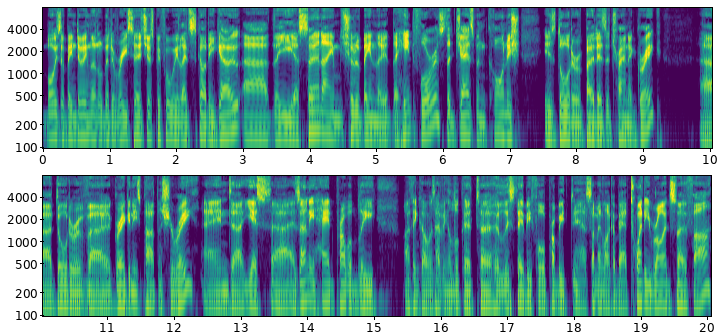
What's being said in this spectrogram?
Boys have been doing a little bit of research just before we let Scotty go. Uh, the uh, surname should have been the, the hint for us that Jasmine Cornish is daughter of Beaudesert trainer Greg uh, daughter of uh, Greg and his partner Cherie. And uh, yes, uh, has only had probably, I think I was having a look at uh, her list there before, probably something like about 20 rides so far.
